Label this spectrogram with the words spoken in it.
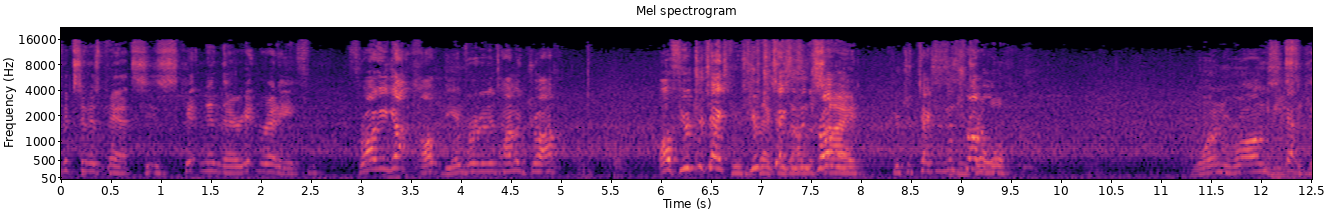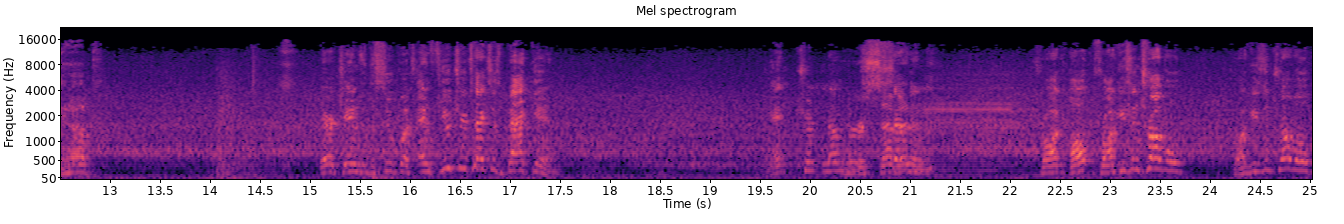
Fixing his pants. He's getting in there, getting ready. Froggy got oh the inverted atomic drop. Oh, Future Tex. Future Future, Tex Tex, is is in trouble. side. Future Tex is in, He's trouble. One wrong He needs step. to get up. Eric James with the suplex, and Future Tex is back in. Entrant number, Number seven. seven. Frog. Oh, Froggy's in trouble. Froggy's in trouble.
